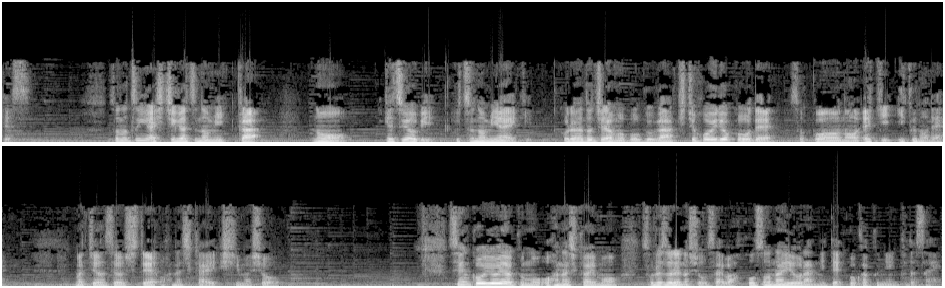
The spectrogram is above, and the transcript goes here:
です。その次が7月の3日の月曜日、宇都宮駅。これはどちらも僕が基地方位旅行でそこの駅行くので、待ち合わせをしてお話し会しましょう。先行予約もお話し会もそれぞれの詳細は放送内容欄にてご確認ください。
